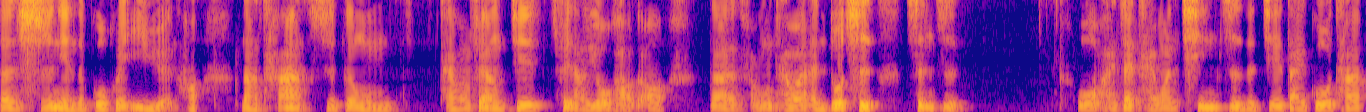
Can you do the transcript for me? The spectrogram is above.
担十年的国会议员哈，那他是跟我们。台湾非常接非常友好的哦，那访问台湾很多次，甚至我还在台湾亲自的接待过他。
